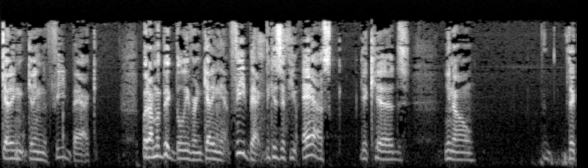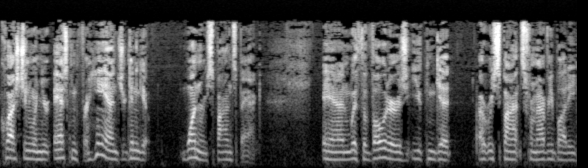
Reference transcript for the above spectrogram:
getting getting the feedback. But I'm a big believer in getting that feedback because if you ask the kids, you know, the question when you're asking for hands, you're going to get one response back. And with the voters, you can get a response from everybody,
